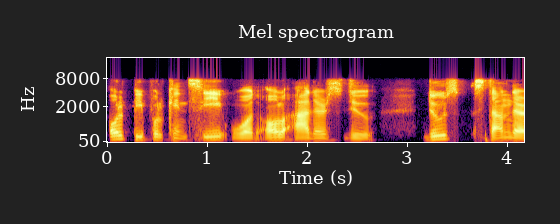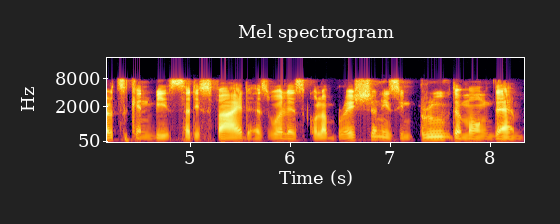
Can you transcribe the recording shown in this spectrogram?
All people can see what all others do. Those standards can be satisfied as well as collaboration is improved among them,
